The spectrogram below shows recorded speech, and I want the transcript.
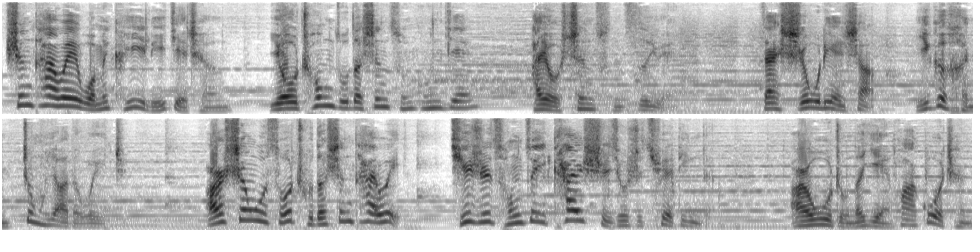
生态位我们可以理解成有充足的生存空间，还有生存资源，在食物链上一个很重要的位置。而生物所处的生态位，其实从最开始就是确定的。而物种的演化过程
